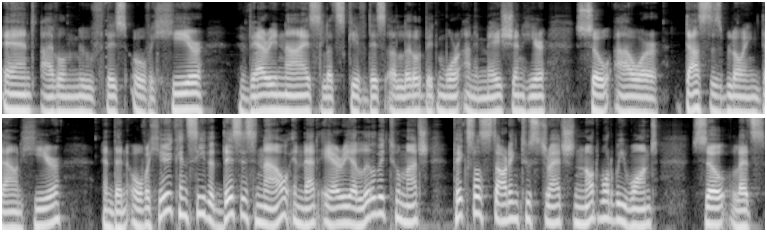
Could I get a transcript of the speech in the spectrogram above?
And I will move this over here. Very nice. Let's give this a little bit more animation here. So our dust is blowing down here. And then over here, you can see that this is now in that area a little bit too much. Pixels starting to stretch, not what we want. So let's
